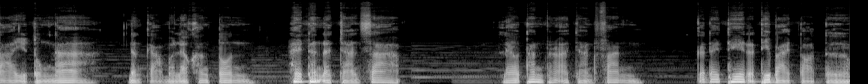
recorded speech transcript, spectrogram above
ตายอยู่ตรงหน้า ดังกล่าวมาแล้วข้างต้น ให้ท่านอาจารย์ทราบ แล้วท่านพระอาจารย์ฟั่น ก็ได้เทศอธิบายต่อเติม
